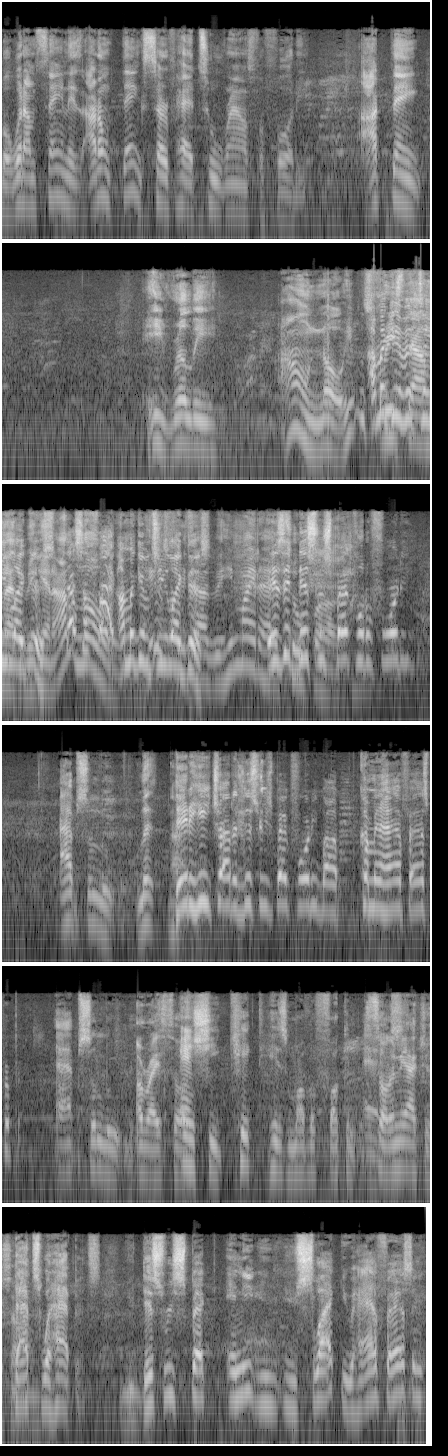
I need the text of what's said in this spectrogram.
but what I'm saying is I don't think Surf had two rounds for 40. I think he really. I don't know. He was. I'm gonna give it to you like the this. That's a fact. I'm gonna give it He to you like this. He might have. Is it disrespectful to 40? Absolutely. Let- Did he try to disrespect 40 by coming half-ass prepared? Absolutely. All right, so- and she kicked his motherfucking ass. So let me ask you something. That's what happens. You disrespect any, you you slack, you half-ass, and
